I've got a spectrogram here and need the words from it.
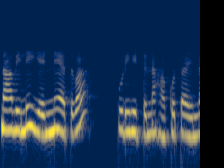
ನಾವಿಲ್ಲಿ ಎಣ್ಣೆ ಅಥವಾ ಪುಡಿ ಹಿಟ್ಟನ್ನು ಹಾಕೋತಾ ಇಲ್ಲ.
